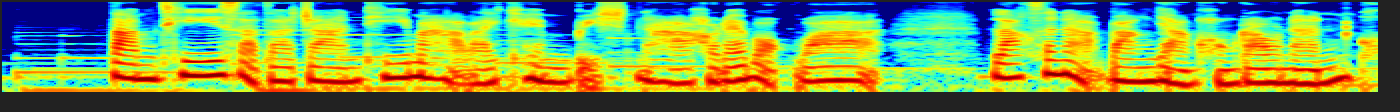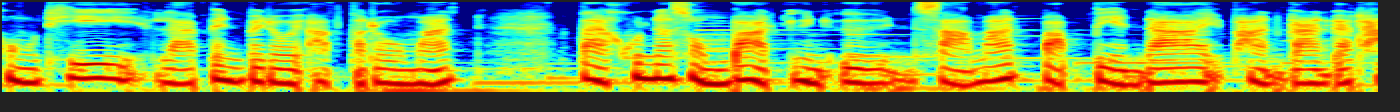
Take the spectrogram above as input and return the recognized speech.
ำตามที่ศาสตราจารย์ที่มหาลัยเคมบริดจ์นะคะ เขาได้บอกว่า ลักษณะบางอย่างของเรานั้นคงที่และเป็นไปโดยอัตโนมัติ แต่คุณสมบัติอื่นๆ สามารถปรับเปลี่ยนได้ผ่านการกระท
